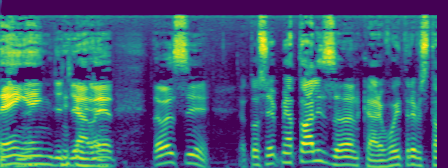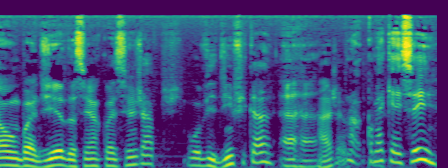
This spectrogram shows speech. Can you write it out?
tem, né? hein, de dialeto. então, assim, eu tô sempre me atualizando, cara. Eu vou entrevistar um bandido, assim, uma coisa assim, já, o ouvidinho fica... Ah, já- não, como é que é isso aí?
